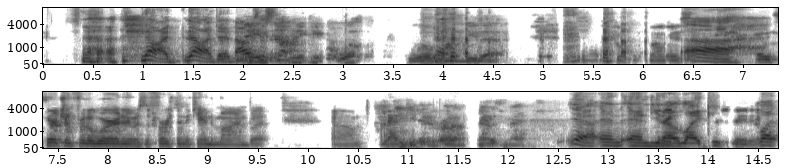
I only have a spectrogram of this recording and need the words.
no, I no, I didn't. I was just how many people will will want to do that. Yeah, ah. I was searching for the word, and it was the first thing that came to mind. But um, yeah, I think you hit it right on the nose, man. Yeah, and and you know, like like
